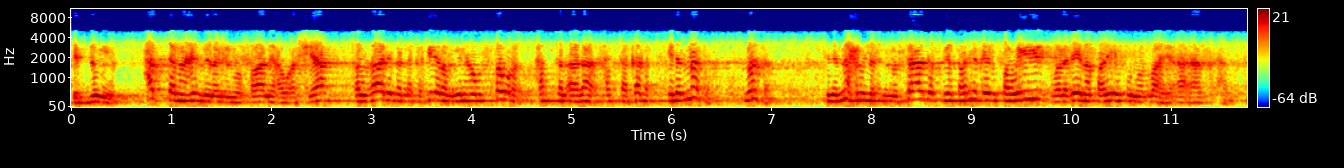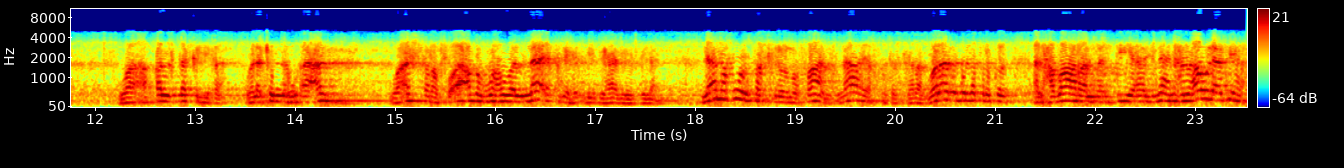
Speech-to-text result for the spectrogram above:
في الدنيا. حتى ما عندنا من مصانع أو أشياء فالغالب أن كثيرا منها مستورد. حتى الآلات حتى كذا. إذا متى متى إذا نحن نسابق في طريق طويل ولدينا طريق والله أسهل وأقل تكلفة ولكنه أعز وأشرف وأعظم وهو اللائق بهذه البلاد. لا نقول تكفر المصانع لا يخطط الكلام ولا نقول نترك الحضارة المادية لا نحن أولى بها.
